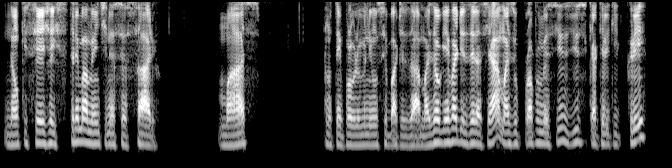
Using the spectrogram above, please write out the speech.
Não que seja extremamente necessário, mas não tem problema nenhum se batizar. Mas alguém vai dizer assim: ah, mas o próprio Messias disse que aquele que crê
